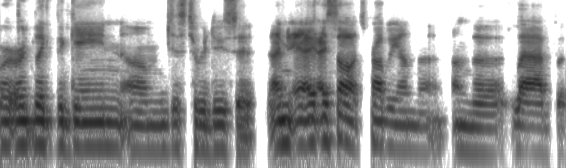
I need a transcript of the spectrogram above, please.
or, or like the gain, um, just to reduce it? I mean, I, I saw it's probably on the on the lab, but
